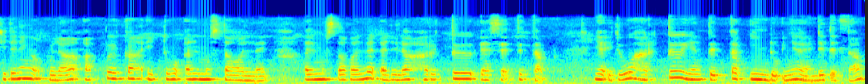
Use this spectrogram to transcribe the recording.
kita tengok pula apakah itu al-mustaghallat al-mustaghallat adalah harta aset tetap iaitu harta yang tetap induknya. Dia tetap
